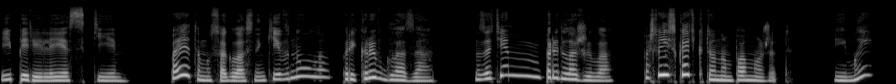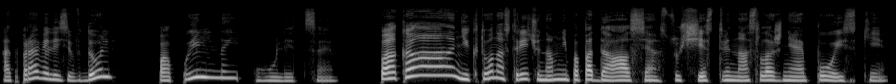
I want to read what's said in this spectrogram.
и перелески. Поэтому согласно кивнула, прикрыв глаза. Затем предложила. «Пошли искать, кто нам поможет». И мы отправились вдоль по пыльной улице. Пока никто навстречу нам не попадался, существенно осложняя поиски.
